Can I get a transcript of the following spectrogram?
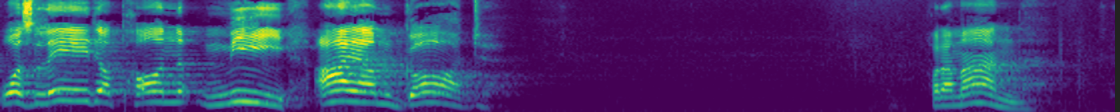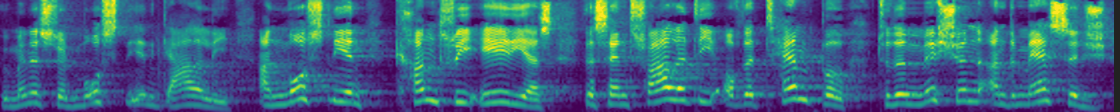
was laid upon me. I am God. For a man who ministered mostly in Galilee and mostly in country areas, the centrality of the temple to the mission and message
